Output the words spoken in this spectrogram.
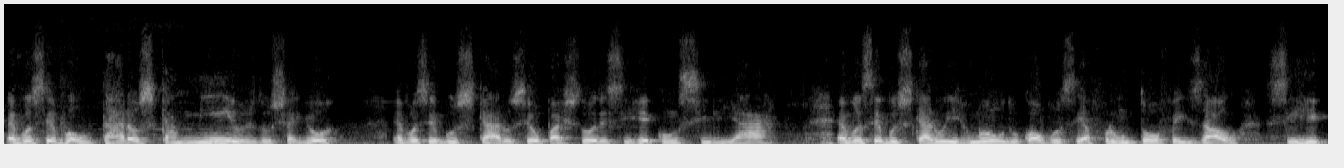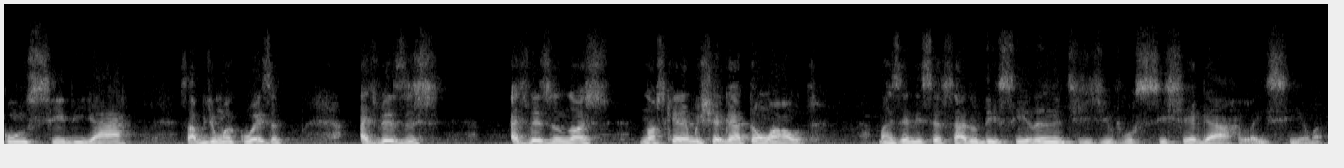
É você voltar aos caminhos do Senhor é você buscar o seu pastor e se reconciliar. É você buscar o irmão do qual você afrontou, fez algo, se reconciliar. Sabe de uma coisa? Às vezes, às vezes nós, nós queremos chegar tão alto, mas é necessário descer antes de você chegar lá em cima.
